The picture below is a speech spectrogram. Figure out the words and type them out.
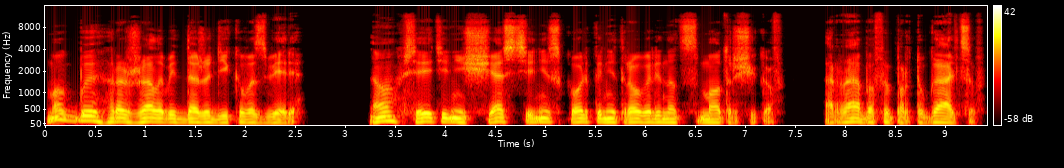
мог бы разжалобить даже дикого зверя. Но все эти несчастья нисколько не трогали надсмотрщиков, арабов и португальцев,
